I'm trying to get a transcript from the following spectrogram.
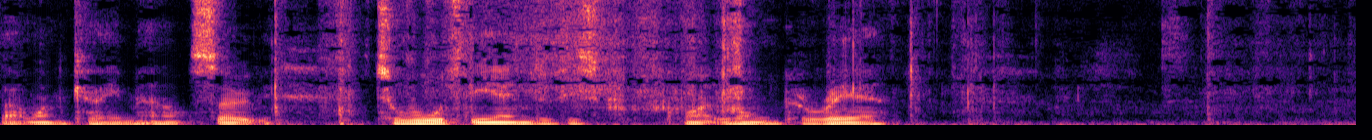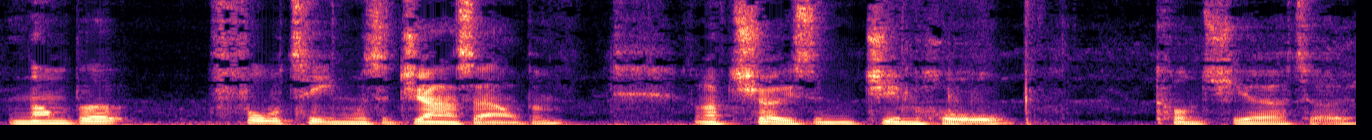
that one came out. So towards the end of his quite long career. Number 14 was a jazz album, and I've chosen Jim Hall, Concerto.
